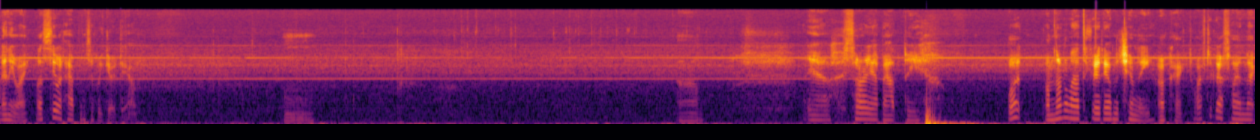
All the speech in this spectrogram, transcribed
Anyway, let's see what happens if we go down. Mm. Um, yeah, sorry about the... What? I'm not allowed to go down the chimney. Okay, do I have to go find that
